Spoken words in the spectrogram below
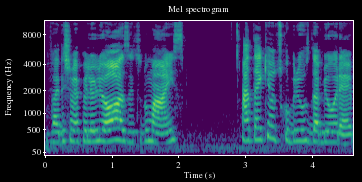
Vai deixar minha pele oleosa e tudo mais. Até que eu descobri os da Bioré,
